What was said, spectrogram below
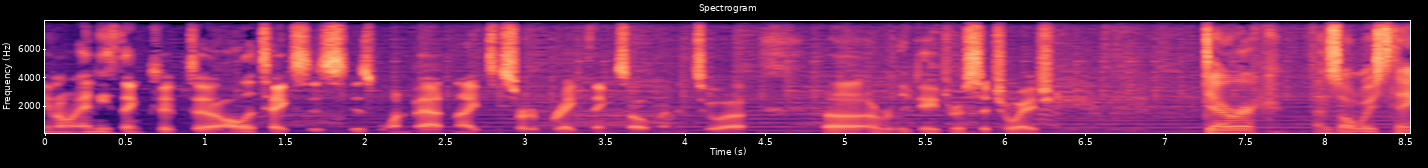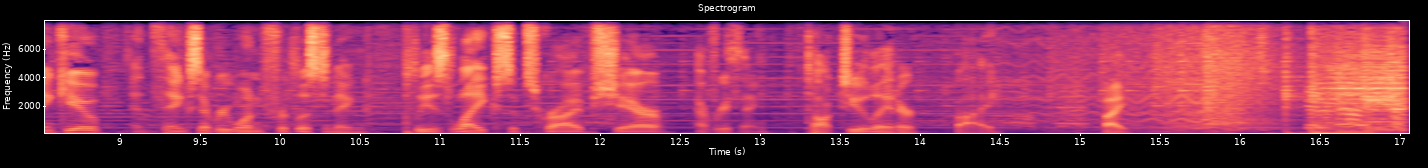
you know anything could uh, all it takes is is one bad night to sort of break things open into a uh, a really dangerous situation. Derek, as always, thank you, and thanks everyone for listening. Please like, subscribe, share everything. Talk to you later. Bye. Bye.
